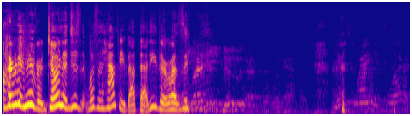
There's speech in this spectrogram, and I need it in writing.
I remember Jonah just wasn't happy about that either, was he? He knew that's what would happen. That's why he fled.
